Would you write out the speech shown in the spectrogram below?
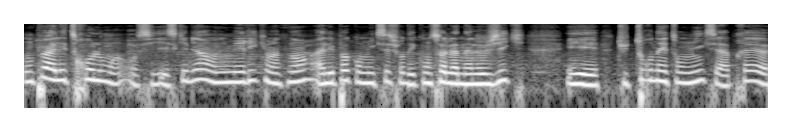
on peut aller trop loin aussi. Et ce qui est bien en numérique maintenant, à l'époque on mixait sur des consoles analogiques et tu tournais ton mix et après euh,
